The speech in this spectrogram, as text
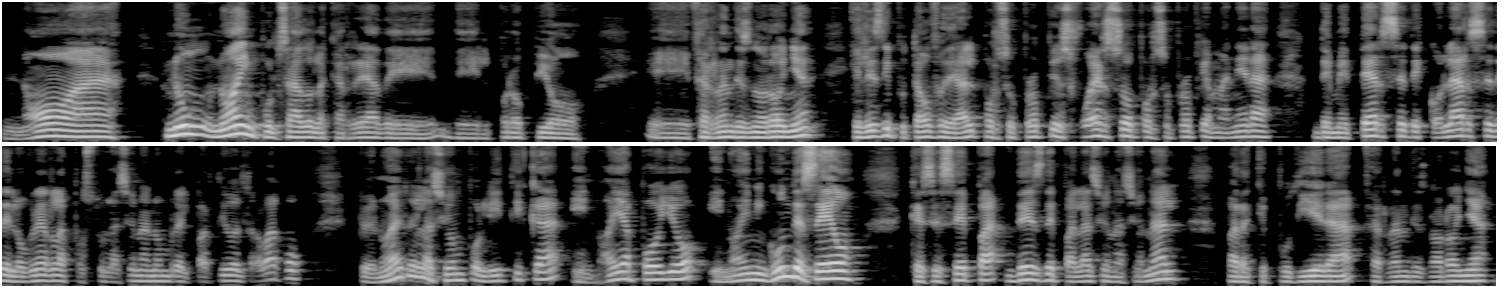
no ha, no, ha impulsado la carrera del propio eh, Fernández Noroña. Él es diputado federal por su propio esfuerzo, por su propia manera de meterse, de colarse, de lograr la postulación a nombre del Partido del Trabajo, pero no hay relación política y no hay apoyo y no hay ningún deseo que se sepa desde Palacio Nacional para que pudiera Fernández Noroña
